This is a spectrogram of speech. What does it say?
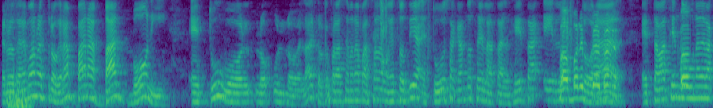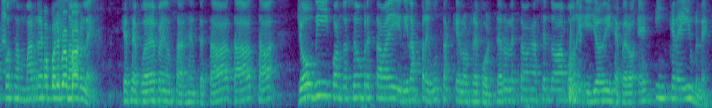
Pero lo tenemos a nuestro gran pana Bad Bunny. Estuvo, lo, lo- ¿verdad? Creo que fue la semana pasada o en estos días, estuvo sacándose la tarjeta electoral. Estaba haciendo una de las cosas más responsables que se puede pensar, gente. Estaba, estaba, estaba. Yo vi cuando ese hombre estaba ahí, vi las preguntas que los reporteros le estaban haciendo a Bad Bunny y yo dije, pero es increíble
